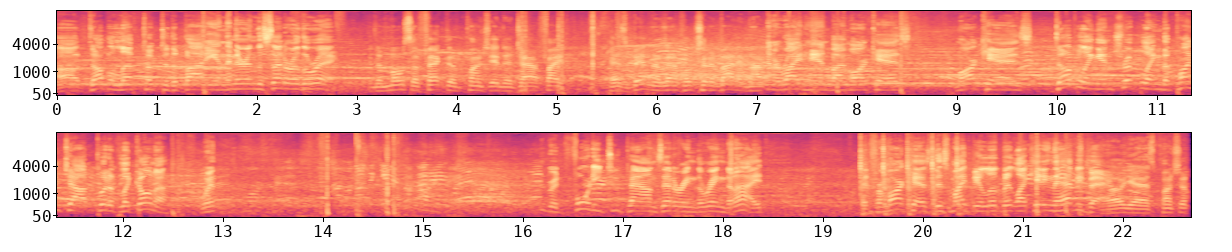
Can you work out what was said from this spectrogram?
A double left hook to the body, and then they're in the center of the ring. And the most effective punch in the entire fight has been the left hook to the body. And a right hand by Marquez. Marquez doubling and tripling the punch output of Licona. With 142 pounds entering the ring tonight. But for Marquez, this might be a little bit like hitting the heavy bag. Oh, yeah, it's punching.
